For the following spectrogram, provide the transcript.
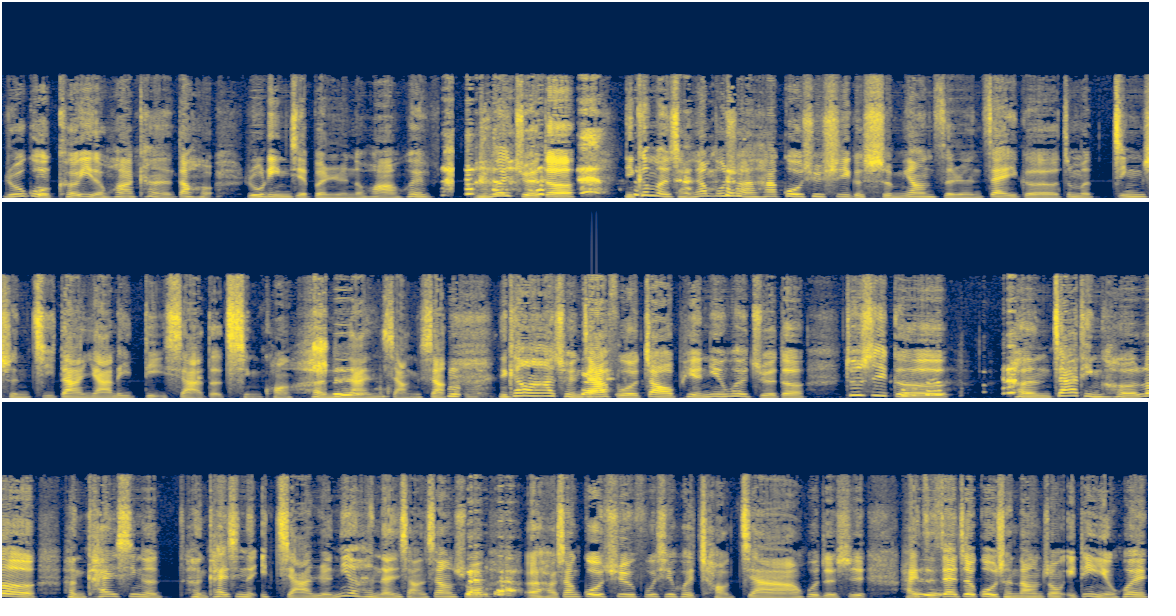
如果可以的话，看得到如玲姐本人的话，会你会觉得你根本想象不出来她过去是一个什么样子的人，在一个这么精神极大压力底下的情况，很难想象。你看到她全家福的照片，你也会觉得。的就是一个很家庭和乐、很开心的、很开心的一家人。你也很难想象说，呃，好像过去夫妻会吵架啊，或者是孩子在这过程当中，一定也会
